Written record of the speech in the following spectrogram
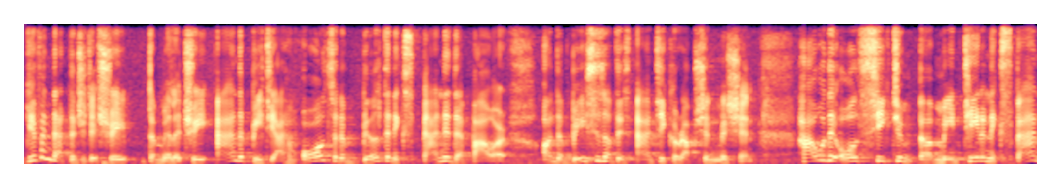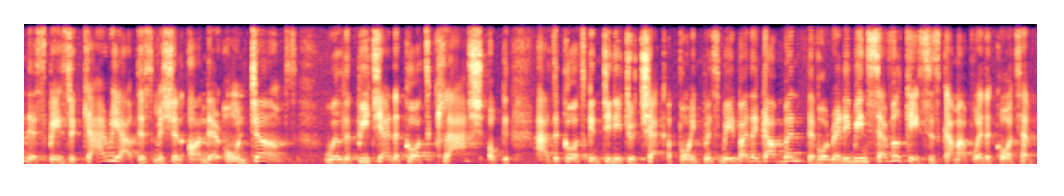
given that the judiciary, the military, and the PTI have all sort of built and expanded their power on the basis of this anti-corruption mission, how would they all seek to uh, maintain and expand their space to carry out this mission on their own terms? Will the PTI and the courts clash or, as the courts continue to check appointments made by the government? There have already been several cases come up where the courts have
